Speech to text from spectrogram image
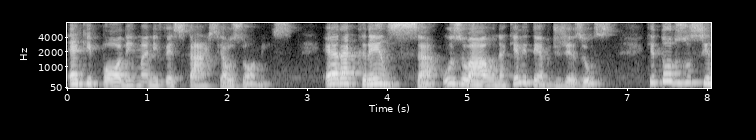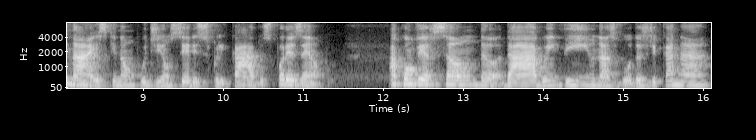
é que podem manifestar-se aos homens. Era crença usual naquele tempo de Jesus que todos os sinais que não podiam ser explicados, por exemplo, a conversão da água em vinho nas bodas de Caná,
